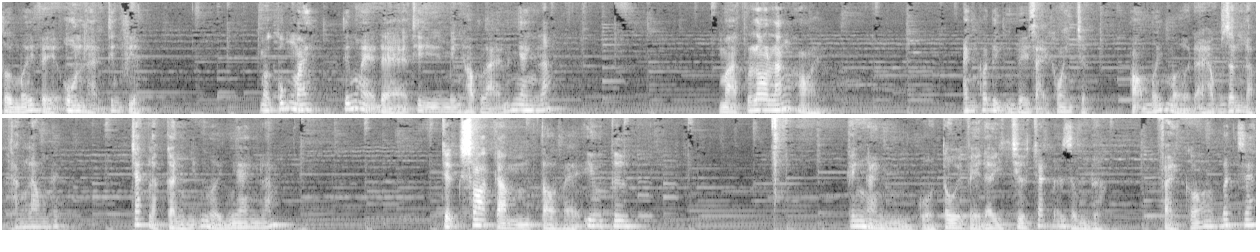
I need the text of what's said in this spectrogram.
Tôi mới về ôn lại tiếng Việt. Mà cũng may, tiếng mẹ đẻ thì mình học lại nó nhanh lắm. Mạc lo lắng hỏi, Anh có định về dạy không anh Trực? Họ mới mở Đại học Dân lập Thăng Long đấy Chắc là cần những người như anh lắm Trực xoa cầm tỏ vẻ yêu tư Cái ngành của tôi về đây chưa chắc đã dùng được Phải có bất giác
